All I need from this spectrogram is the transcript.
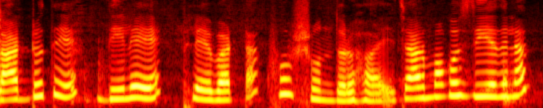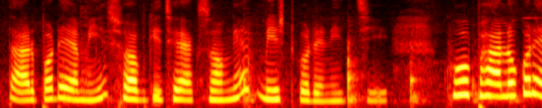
লাড্ডুতে দিলে ফ্লেভারটা খুব সুন্দর হয়। চার মগজ দিয়ে দিলাম, তারপরে আমি সব কিছু একসঙ্গে মিক্সড করে নিচ্ছি। খুব ভালো করে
